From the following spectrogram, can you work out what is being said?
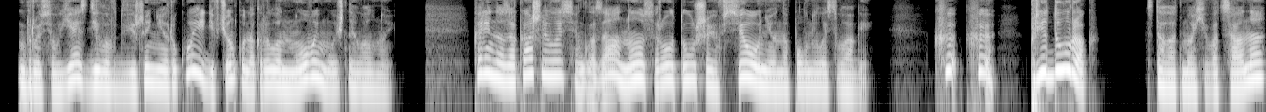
— бросил я, сделав движение рукой, и девчонку накрыла новой мощной волной. Карина закашлялась, глаза, нос, рот, уши, все у нее наполнилось влагой. «К-к, придурок!» — стала отмахиваться она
